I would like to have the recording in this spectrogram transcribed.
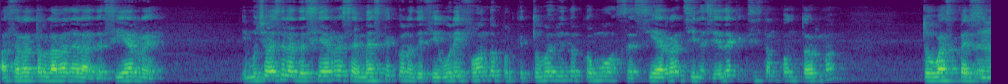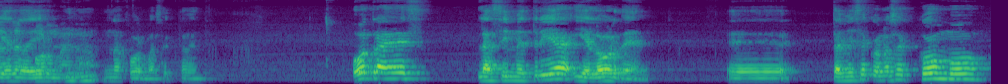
Hace rato hablaba de las de cierre. Y muchas veces las de cierre se mezclan con las de figura y fondo porque tú vas viendo cómo se cierran sin necesidad de que exista un contorno. Tú vas percibiendo ahí forma, ¿no? Una forma, exactamente. Otra es la simetría y el orden. Eh, también se conoce como,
